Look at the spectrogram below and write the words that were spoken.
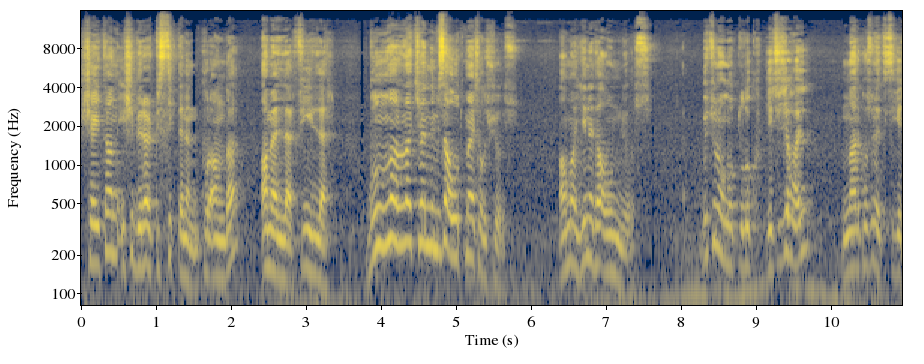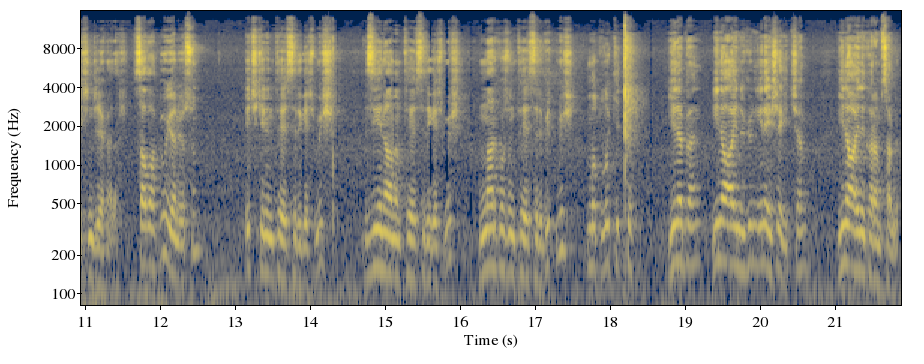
Şeytan işi birer pislik denen Kur'an'da ameller, fiiller. Bunlarla kendimizi avutmaya çalışıyoruz. Ama yine de avunmuyoruz. Bütün o mutluluk geçici hal narkozun etkisi geçinceye kadar. Sabah bir uyanıyorsun, içkinin tesiri geçmiş, zinanın tesiri geçmiş, narkozun tesiri bitmiş, mutluluk gitti. Yine ben, yine aynı gün, yine işe gideceğim, yine aynı karamsarlık.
